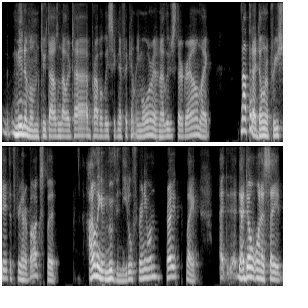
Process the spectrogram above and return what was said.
minimum $2000 tab probably significantly more and i lose third round like not that i don't appreciate the 300 bucks but i don't think it moved the needle for anyone right like I, I don't want to say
